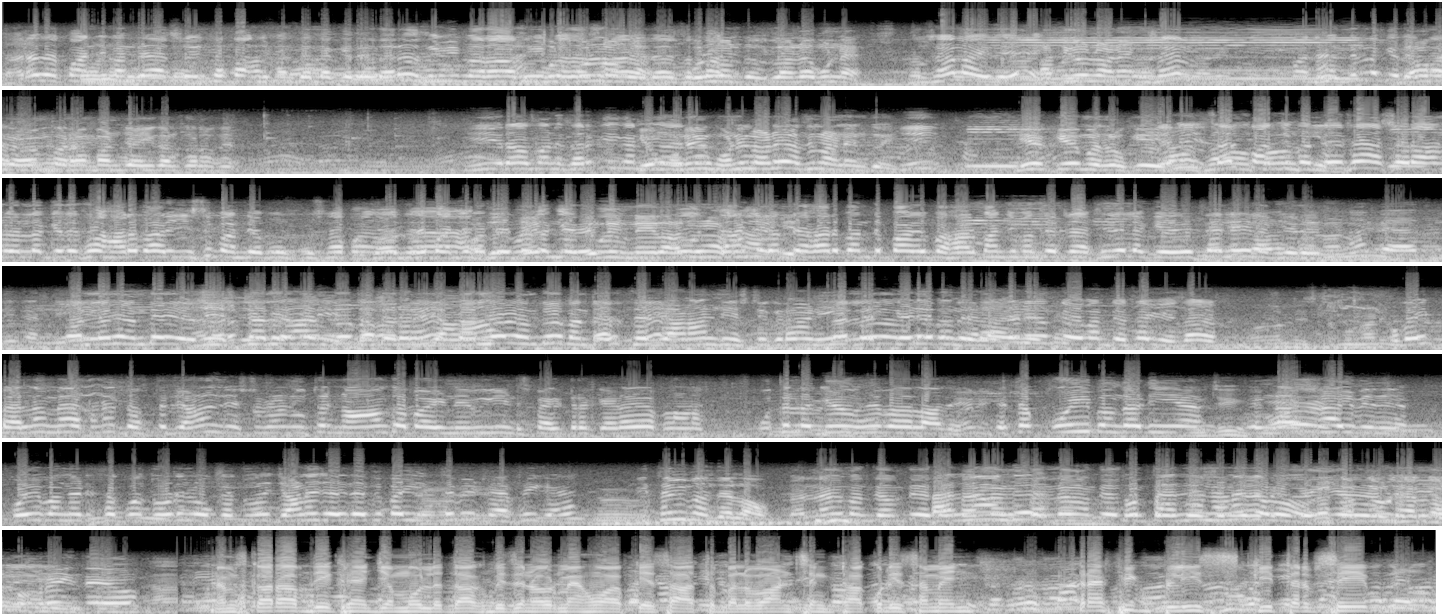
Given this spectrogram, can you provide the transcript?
ਸਾਰੇ ਪੰਜ ਬੰਦੇ ਆ ਇੱਥੇ ਪੰਜ ਬੰਦੇ ਲੱਗੇ ਦੇ ਸਾਰੇ ਅਸੀਂ ਵੀ ਪਤਾ ਅਸੀਂ ਵੀ ਪਤਾ ਲਾਣਾ ਕੋਣ ਹੈ ਤੁਸੀਂ ਲਾਈ ਦੇ ਅਸੀਂ ਕਿਉਂ ਲਾਉਣੇ? ਤੁਸੀਂ ਪੰਜ ਬੰਦੇ ਲੱਗੇ ਦੇ ਜਾਓ ਫਿਰ ਹਮ ਬਣ ਜਾਈ ਗੱਲ ਕਰੋ ਫਿਰ ਕੀ ਰਾਮ ਬਣ ਸਰ ਕੀ ਕਿਉਂ ਕਰਦੇ ਮੁੰਡੇ ਮੁੰਡੇ ਲਾਣੇ ਅਸੀਂ ਲਾਣੇ ਕੋਈ ਇਹ ਕੀ ਮਤਲਬ ਕੀ ਨਹੀਂ ਸਰ ਪੰਜ ਬੰਦੇ ਥੇ ਅਸਰਾਮ ਲੱਗੇ ਦੇ ਹਰ ਵਾਰੀ ਇਸ ਬੰਦੇ ਨੂੰ ਪੁੱਛਣਾ ਪੰਜ ਬੰਦੇ ਪੰਜ ਬੰਦੇ ਲੱਗੇ ਦੇ ਨਹੀਂ ਲਾ ਦੇਣਾ ਪੰਜ ਬੰਦੇ ਹਰ ਬੰਦੇ ਪੰਜ ਹਰ ਪੰਜ ਬੰਦੇ ਟ੍ਰੈਫਿਕ ਦੇ ਲੱਗੇ ਇੱਥੇ ਨਹੀਂ ਲੱਗੇ ਦੇ ਪਹਿਲੇ ਵੀ ਅੰਦੇ ਲਿਸਟਾਂ ਦੇ ਅੰਦੇ ਬੰਦੇ ਪਹਿਲੇ ਵੀ ਅੰਦੇ ਬੰਦੇ ਇੱਥੇ ਜਾਣਾ ਲਿਸਟ ਕਢਾਣੀ ਪਹਿਲੇ ਕਿਹੜੇ ਬੰਦੇ ਲਾਏ ਅੰਦੇ ਬੰਦੇ ਸੀਗੇ ਸਰ ਉਹ ਬਈ ਪਹਿਲਾਂ ਮੈਂ ਆਪਣੇ ਦਫ਼ਤਰ ਜਾਣਾ ਲਿਸਟ ਕਢਾਣੀ ਉੱਥੇ ਨਾਮ ਦਾ ਬਾਈ ਨੇ ਵੀ ਇੰਸਪੈਕਟਰ ਕਿਹੜਾ ਹੈ ਫਲਾਣਾ ਉੱਥੇ ਲੱਗੇ ਉਸੇ ਪਤਾ ਲਾ ਦੇ ਇੱਥੇ ਕੋਈ ਬੰਦਾ ਨਹੀਂ ਹੈ ਇਹ ਨੈਸ਼ਨਲ ਹਾਈਵੇ ਦੇ ਹੈ। ਕੋਈ ਬੰਦਾ ਨਹੀਂ ਸਭ ਥੋੜੇ ਲੋਕ ਤੁਸੀਂ ਜਾਣਾ ਚਾਹੀਦਾ ਕਿ ਭਾਈ ਇੱਥੇ ਵੀ ਟ੍ਰੈਫਿਕ ਹੈ ਇੱਥੇ ਵੀ ਬੰਦੇ ਲਾਓ ਪਹਿਲਾਂ ਵੀ ਬੰਦੇ ਹੁੰਦੇ ਪਹਿਲਾਂ ਹੁੰਦੇ तो पहले ना ना चलो नमस्कार आप देख रहे हैं जम्मू लद्दाख विजन और मैं हूं आपके साथ बलवान सिंह ठाकुर इस समय ट्रैफिक पुलिस की तरफ से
